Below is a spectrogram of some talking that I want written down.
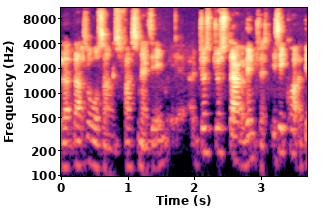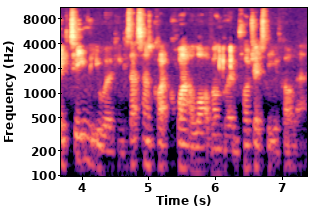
That that's all sounds fascinating. Just just out of interest, is it quite a big team that you're working? Because that sounds quite quite a lot of ongoing projects that you've got there.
